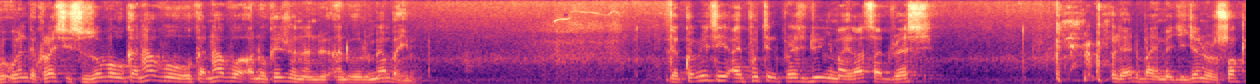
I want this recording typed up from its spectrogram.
Wh- When the crisis is over, we can have, we can have an occasion and, and we'll remember him. The committee I put in place during my last address, led by Major General Soke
